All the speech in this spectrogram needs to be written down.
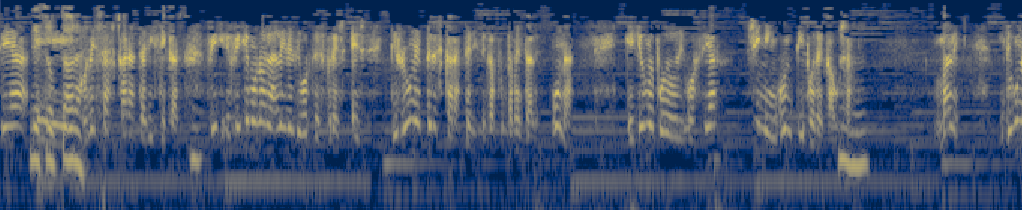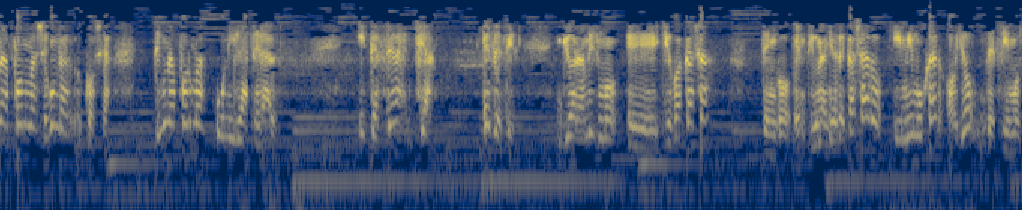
sea eh, con estas características. Fijémonos la ley del divorcio express. Es que reúne tres características fundamentales. Una, que yo me puedo divorciar sin ningún tipo de causa. ¿Vale? De una forma, segunda cosa, de una forma unilateral. Y tercera, ya. Es decir, yo ahora mismo eh, llego a casa, tengo 21 años de casado y mi mujer o yo decimos,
